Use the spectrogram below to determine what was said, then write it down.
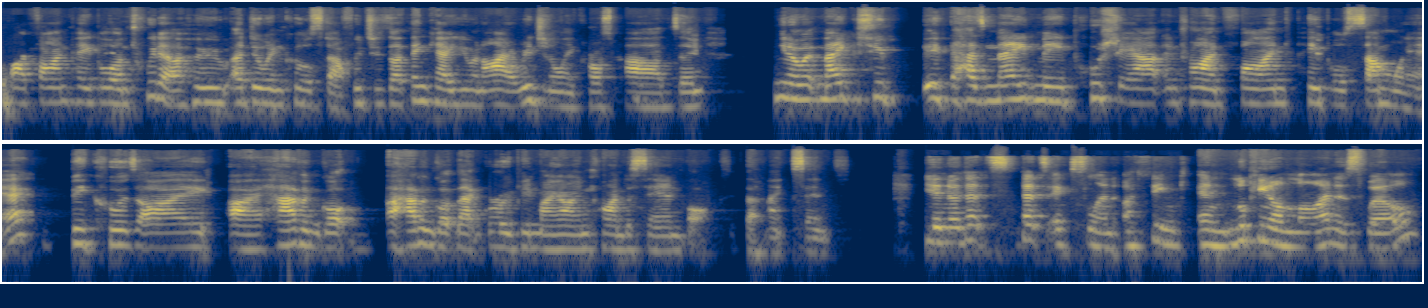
I find people on Twitter who are doing cool stuff, which is I think how you and I originally crossed paths. And you know, it makes you it has made me push out and try and find people somewhere because I I haven't got I haven't got that group in my own kind of sandbox, if that makes sense. Yeah, no, that's that's excellent. I think, and looking online as well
